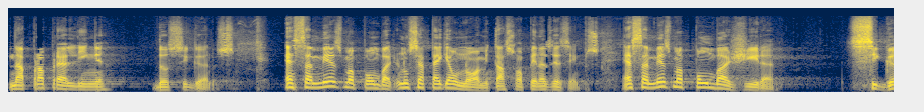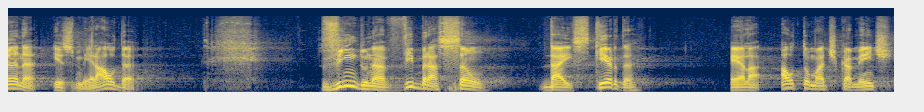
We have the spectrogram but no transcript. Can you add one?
na própria linha dos ciganos. Essa mesma pomba, não se apegue ao nome, tá? São apenas exemplos. Essa mesma pomba gira cigana esmeralda, vindo na vibração da esquerda, ela automaticamente,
